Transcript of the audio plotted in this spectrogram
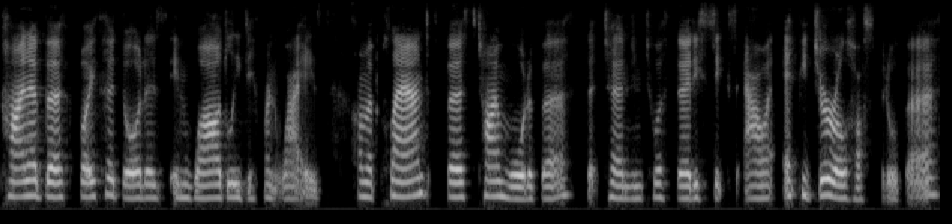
Kyna birthed both her daughters in wildly different ways. From a planned first time water birth that turned into a 36 hour epidural hospital birth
